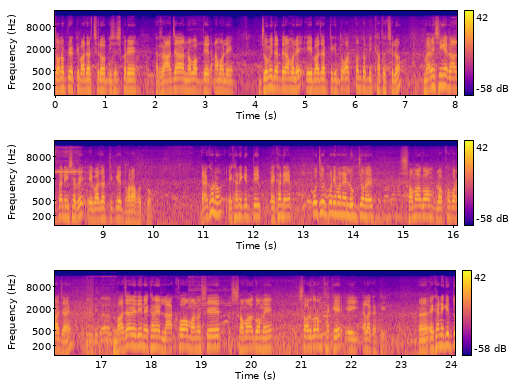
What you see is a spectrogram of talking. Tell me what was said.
জনপ্রিয় একটি বাজার ছিল, বিশেষ করে রাজা নবাবদের আমলে, জমিদারদের আমলে এই বাজারটি কিন্তু অত্যন্ত বিখ্যাত ছিল। ময়মনসিংহের রাজধানী হিসাবে এই বাজারটিকে ধরা হতো। এখনও এখানে কিন্তু এখানে প্রচুর পরিমাণে লোকজনের সমাগম লক্ষ্য করা যায়। বাজারে দিন এখানে লাখো মানুষের সমাগমে সরগরম থাকে এই এলাকাটি। এখানে কিন্তু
